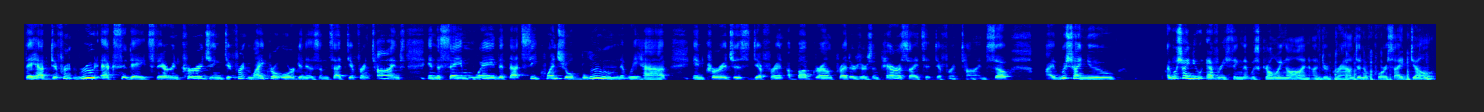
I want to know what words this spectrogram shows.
They have different root exudates. They're encouraging different microorganisms at different times in the same way that that sequential bloom that we have encourages different above ground predators and parasites at different times. So I wish I knew I wish I knew everything that was going on underground, and of course I don't.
